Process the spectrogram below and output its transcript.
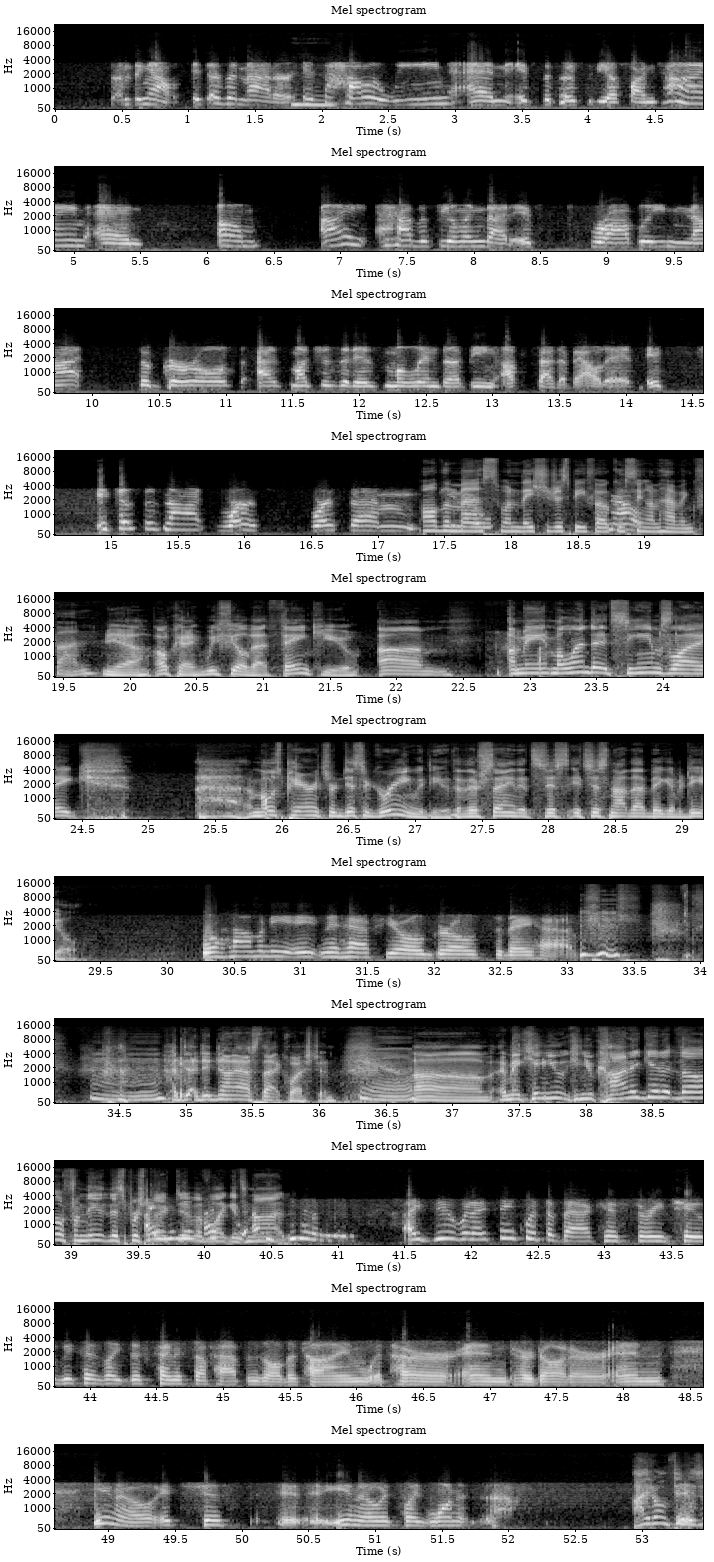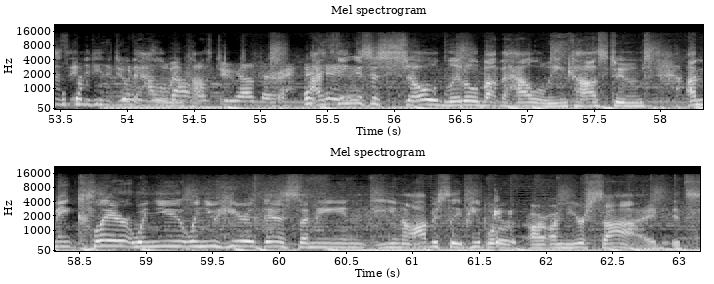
something else? It doesn't matter. It's Halloween and it's supposed to be a fun time. And um, I have a feeling that it's probably not the girls as much as it is Melinda being upset about it. It's it just is not worth worth them All the mess know, when they should just be focusing No. on having fun. Yeah. Okay. We feel that. Thank you. Um, I mean, Melinda, it seems like uh, most parents are disagreeing with you. That they're saying that it's just it's just not that big of a deal. Well, how many eight and a half year old girls do they have? I, d- I did not ask that question. Yeah. Um, I mean, can you can you kind of get it though from the, this perspective of like it's not? I do, but I think with the back history too, because like this kind of stuff happens all the time with her and her daughter, and you know, it's just, it, you know, it's like one. I don't think this has anything to do with the Halloween About costumes. the other. I think this is so little about the Halloween costumes. I mean, Claire, when you when you hear this, I mean, you know, obviously people are, are on your side. It's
